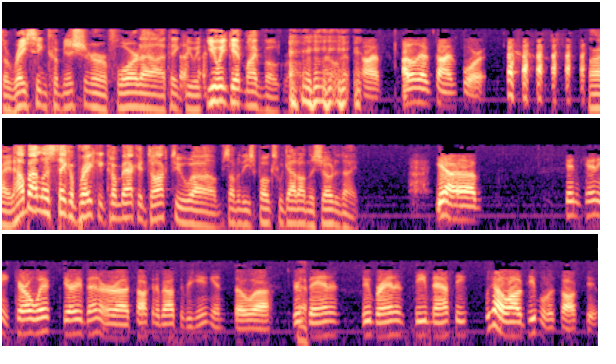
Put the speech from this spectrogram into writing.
the racing commissioner of Florida, I think you would you would get my vote, Rob. I don't have time for it. All right, how about let's take a break and come back and talk to uh, some of these folks we got on the show tonight. Yeah, uh, Ken Kenny, Carol Wick, Jerry Benner are uh, talking about the reunion. So uh, Drew Yeah. Brannon, Stu Brandon, Steve Nasse. We got a lot of people to talk to.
